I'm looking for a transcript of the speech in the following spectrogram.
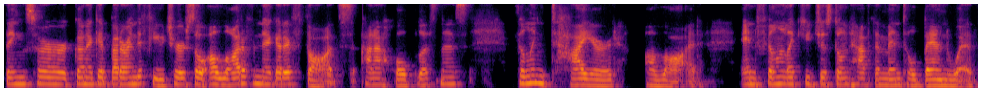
things are going to get better in the future. So, a lot of negative thoughts, kind of hopelessness, feeling tired a lot, and feeling like you just don't have the mental bandwidth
